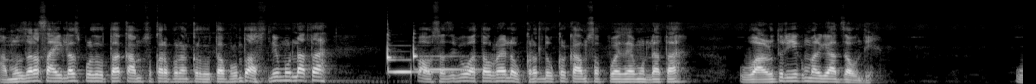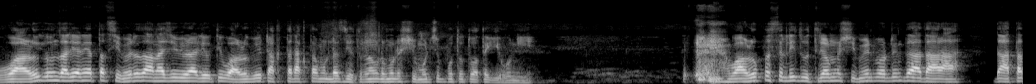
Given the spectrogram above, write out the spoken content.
अमोल जरा साईडलाच पडत होता काम सुकारपणा करत होता परंतु असणे नाही म्हटलं आता पावसाचं बी वातावरण आहे लवकरात लवकर काम संपवायचं आहे म्हटलं आता. वाळू तरी एक मार्गे आज जाऊन दे. वाळू घेऊन झाली आणि आता सिमेंट आणायची वेळ आली होती वाळू बी टाकता टाकता म्हटलं जेतुराम म्हटलं सिमेंटची पोतं तू आता घेऊन ये. वाळू पसरली ज्योतिरामनं सिमेंट वाटून दा दा दातात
